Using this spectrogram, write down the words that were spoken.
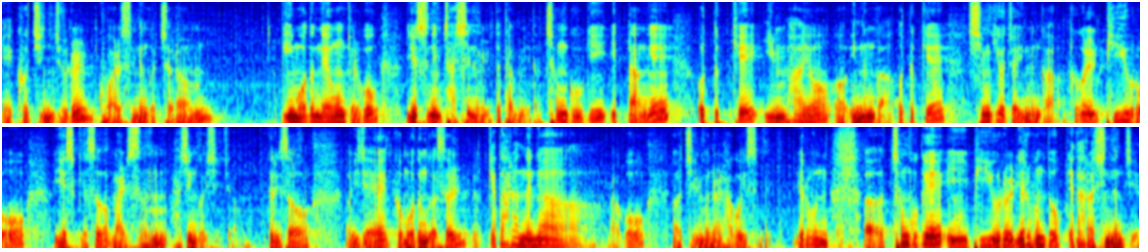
예, 그 진주를 구할 수 있는 것처럼 이 모든 내용은 결국 예수님 자신을 뜻합니다. 천국이 이 땅에 어떻게 임하여 어, 있는가, 어떻게 심겨져 있는가, 그걸 비유로 예수께서 말씀하신 것이죠. 그래서 어, 이제 그 모든 것을 깨달았느냐라고 어, 질문을 하고 있습니다. 여러분, 어, 천국의 이 비유를 여러분도 깨달으시는지요?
